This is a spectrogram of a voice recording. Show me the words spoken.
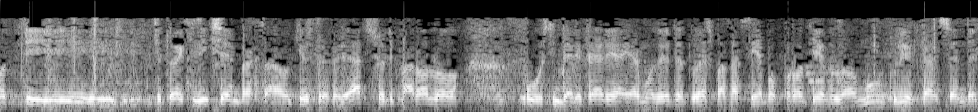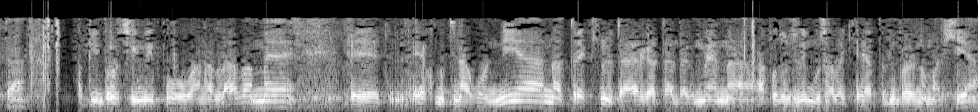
ότι και το έχει δείξει έμπρακτα ο κ. Πρεφεριάτης ότι παρόλο που στην περιφέρεια η αρμοδιότητα του ΕΣΠΑ θα από 1η Εβδόμου του 2011 από την πρώτη στιγμή που αναλάβαμε ε, έχουμε την αγωνία να τρέξουν τα έργα τα ενταγμένα από τους Δήμους αλλά και από την πρώην Ομαρχία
